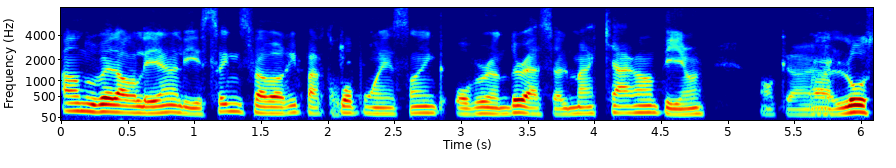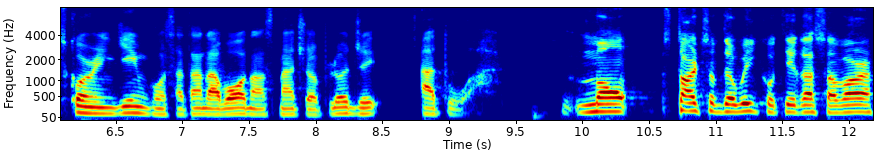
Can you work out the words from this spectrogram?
en Nouvelle-Orléans. Les Saints favoris par 3.5, over-under à seulement 41. Donc, un low scoring game qu'on s'attend d'avoir dans ce match-up-là. Jay, à toi. Mon start of the week côté receveur,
